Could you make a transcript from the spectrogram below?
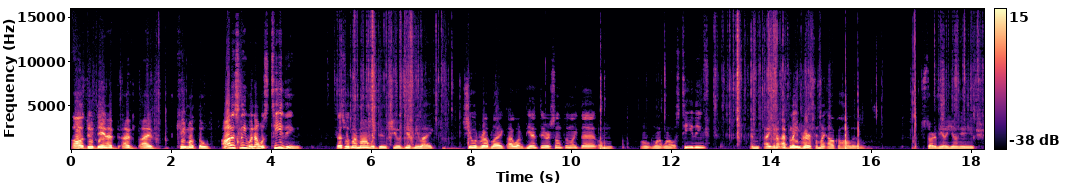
Oh, dude, Dan, I've I've I've came out the honestly when I was teething. That's what my mom would do. She would give me like, she would rub like aguardiente or something like that. Um, on, when when I was teething, and I you know I blame her for my alcoholism. Started me at a young age.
